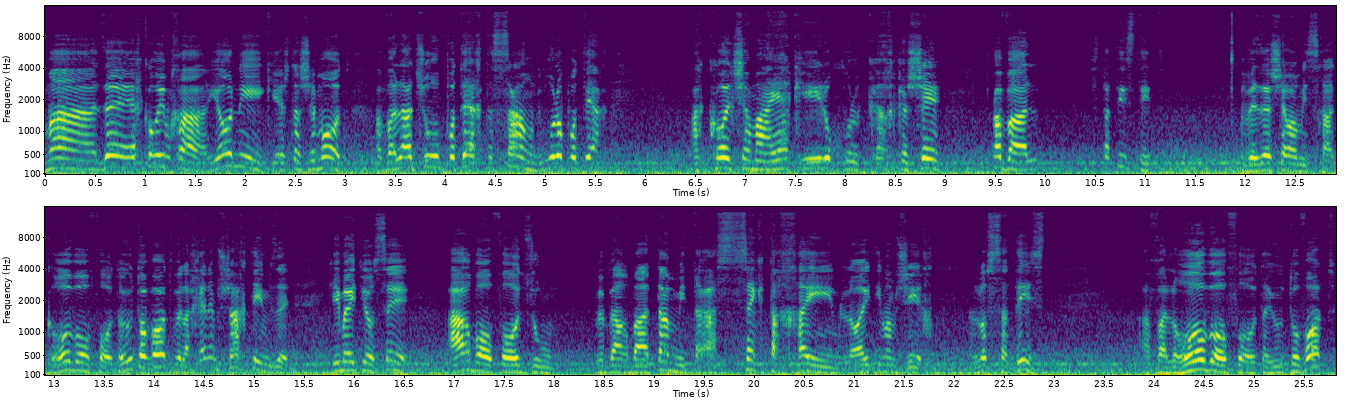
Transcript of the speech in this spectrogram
מה, זה, איך קוראים לך? יוני, כי יש את השמות, אבל עד שהוא פותח את הסאונד, והוא לא פותח... הכל שם היה כאילו כל כך קשה, אבל סטטיסטית, וזה שם המשחק, רוב ההופעות היו טובות, ולכן המשכתי עם זה. כי אם הייתי עושה ארבע הופעות זום, ובארבעתם מתרסק את החיים, לא הייתי ממשיך, אני לא סדיסט. אבל רוב ההופעות היו טובות.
